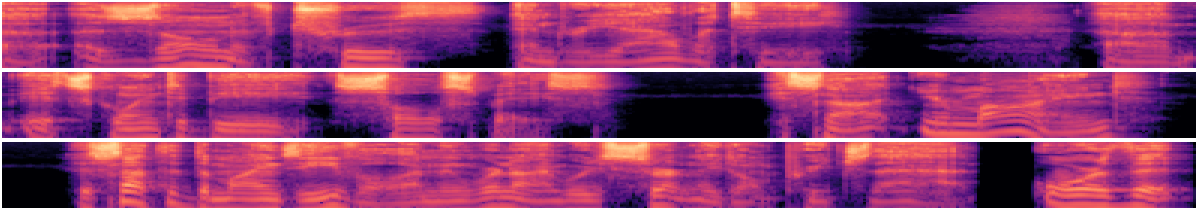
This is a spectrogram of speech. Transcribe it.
a, a zone of truth and reality, um, it's going to be soul space. It's not your mind. It's not that the mind's evil. I mean, we're not. We certainly don't preach that, or that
